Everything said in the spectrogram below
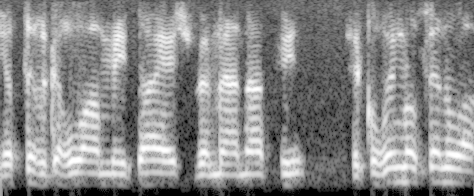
יותר גרוע מדאעש ומהנאצים, שקוראים לו סנואר.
